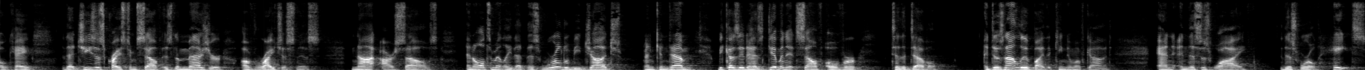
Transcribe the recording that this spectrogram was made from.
okay, that Jesus Christ Himself is the measure of righteousness, not ourselves. And ultimately, that this world will be judged and condemned because it has given itself over to the devil. It does not live by the kingdom of God. And, and this is why this world hates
